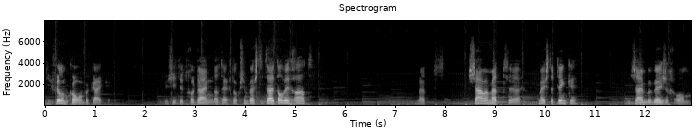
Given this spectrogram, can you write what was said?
die film komen bekijken. U ziet het gordijn, dat heeft ook zijn beste tijd alweer gehad. Met, samen met uh, meester Tinken zijn we bezig om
